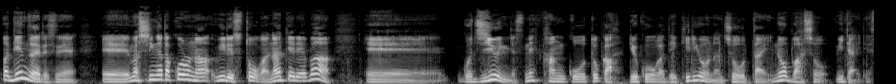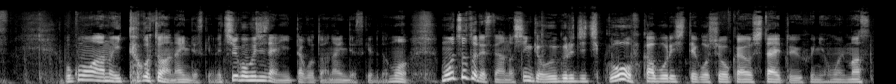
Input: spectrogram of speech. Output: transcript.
まあ、現在ですね、えー、まあ、新型コロナウイルス等がなければ、えー、ご自由にですね、観光とか旅行ができるような状態の場所みたいです。僕もあの、行ったことはないんですけどね、中国時代に行ったことはないんですけれども、もうちょっとですね、あの、新疆ウイグル自治区を深掘りしてご紹介をしたいというふうに思います。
